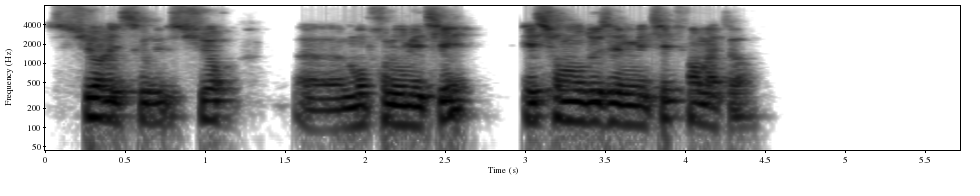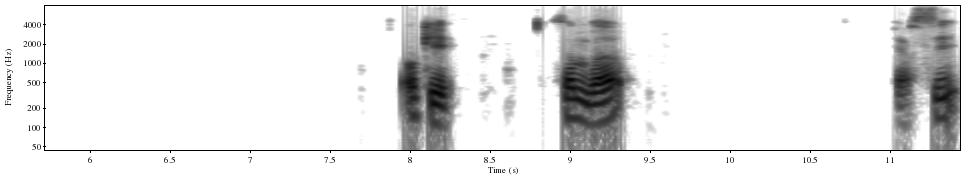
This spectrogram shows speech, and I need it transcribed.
sur, les, sur euh, mon premier métier et sur mon deuxième métier de formateur. Ok, ça me va. Merci.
